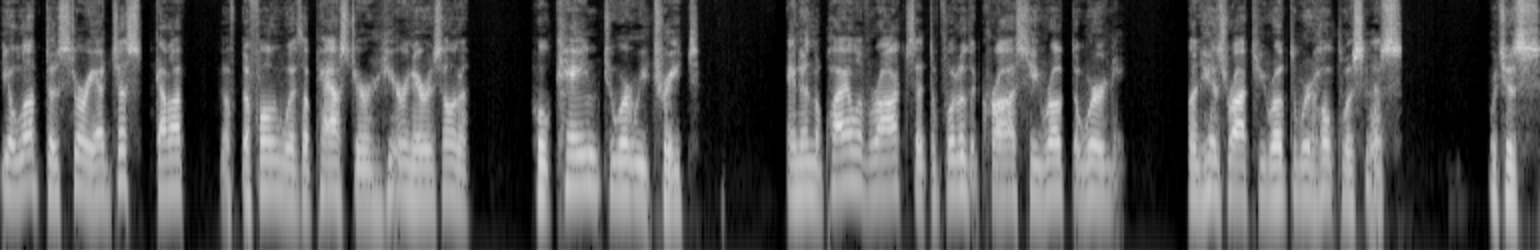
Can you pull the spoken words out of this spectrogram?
you'll love the story. I just got off the phone with a pastor here in Arizona who came to a retreat. And in the pile of rocks at the foot of the cross, he wrote the word, on his rock, he wrote the word hopelessness which is,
